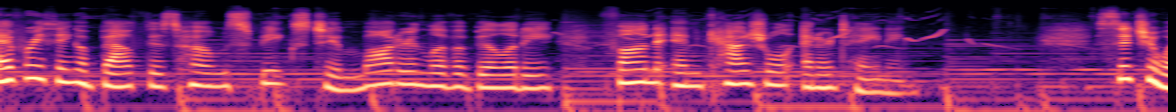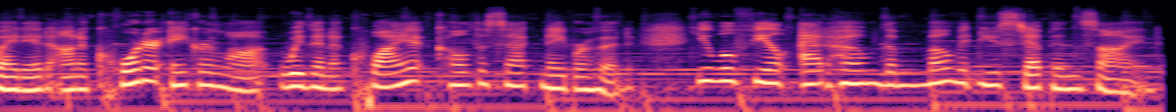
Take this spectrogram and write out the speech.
Everything about this home speaks to modern livability, fun, and casual entertaining. Situated on a quarter acre lot within a quiet cul de sac neighborhood, you will feel at home the moment you step inside.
